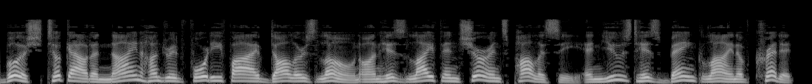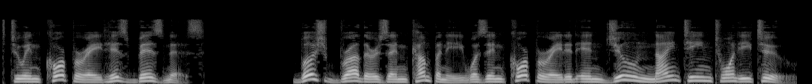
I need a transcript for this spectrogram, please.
Bush took out a $945 loan on his life insurance policy and used his bank line of credit to incorporate his business. Bush Brothers and Company was incorporated in June 1922,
